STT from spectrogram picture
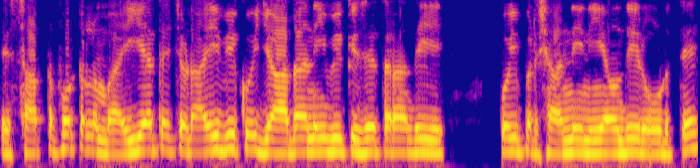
ਤੇ 7 ਫੁੱਟ ਲੰਬਾਈ ਹੈ ਤੇ ਚੜਾਈ ਵੀ ਕੋਈ ਜ਼ਿਆਦਾ ਨਹੀਂ, ਵੀ ਕਿਸੇ ਤਰ੍ਹਾਂ ਦੀ ਕੋਈ ਪਰੇਸ਼ਾਨੀ ਨਹੀਂ ਆਉਂਦੀ ਰੋਡ ਤੇ।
